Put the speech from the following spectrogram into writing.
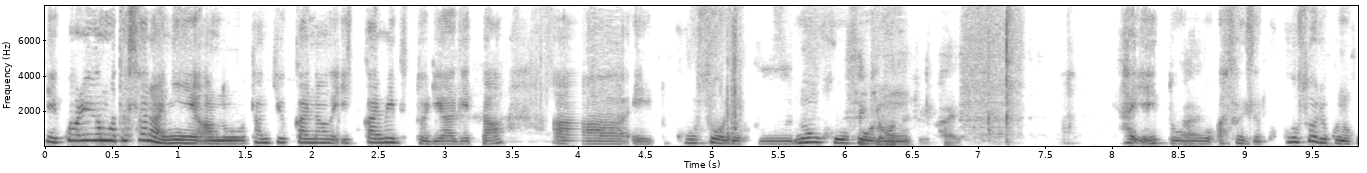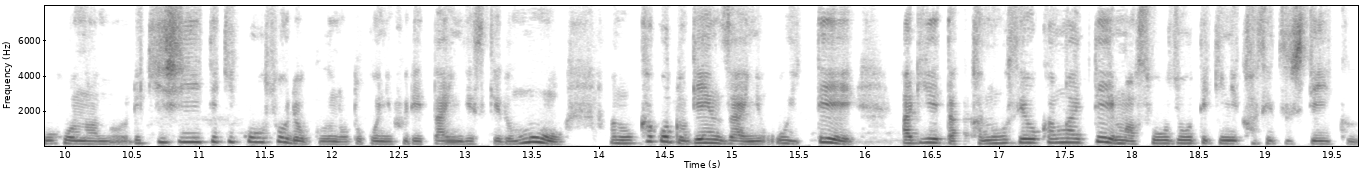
で、これがまたさらに、あの、探究会の1回目で取り上げた、あえーと、構想力の方法論。はいはい、えっ、ー、と、はい、あ、そうですね。構想力の方法のあの、歴史的構想力のところに触れたいんですけども、あの、過去と現在において、あり得た可能性を考えて、まあ、創造的に仮説していくっ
